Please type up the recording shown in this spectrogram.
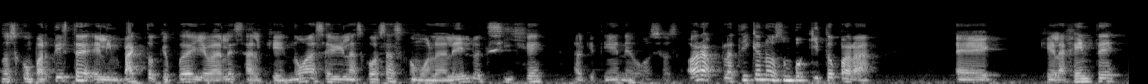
nos compartiste el impacto que puede llevarles al que no hace bien las cosas como la ley lo exige al que tiene negocios. Ahora, platícanos un poquito para eh, que la gente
